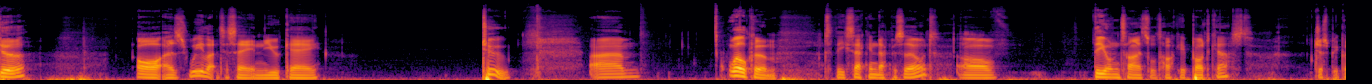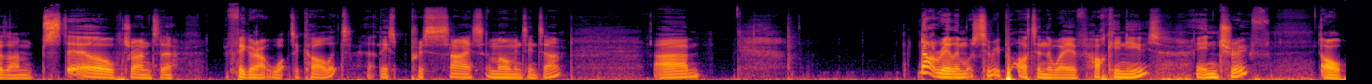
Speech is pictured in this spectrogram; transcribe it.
de or as we like to say in the UK 2. Um, welcome to the second episode of the Untitled Hockey Podcast. Just because I'm still trying to figure out what to call it at this precise moment in time. Um, not really much to report in the way of hockey news, in truth, or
